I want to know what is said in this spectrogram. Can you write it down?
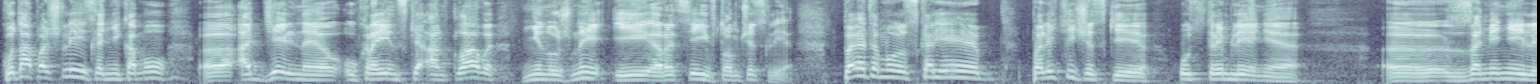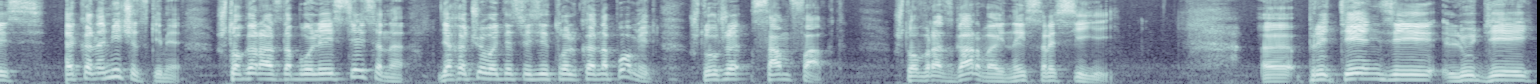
Куда пошли, если никому э, отдельные украинские анклавы не нужны, и России в том числе? Поэтому, скорее, политические устремления э, заменились экономическими, что гораздо более естественно. Я хочу в этой связи только напомнить, что уже сам факт, что в разгар войны с Россией э, претензии людей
